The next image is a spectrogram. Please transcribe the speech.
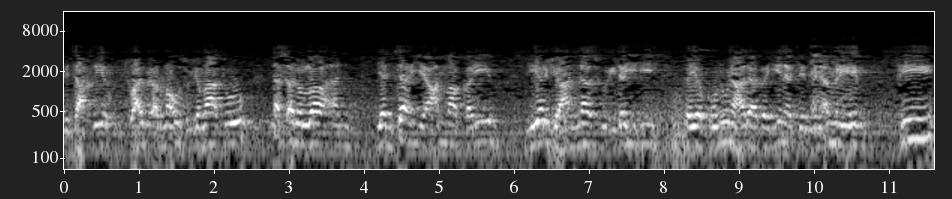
بتحقيق شعيب الأرناؤوس وجماعته. نسأل الله أن ينتهي عما قريب. ليرجع الناس إليه فيكونون على بينة من أمرهم في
